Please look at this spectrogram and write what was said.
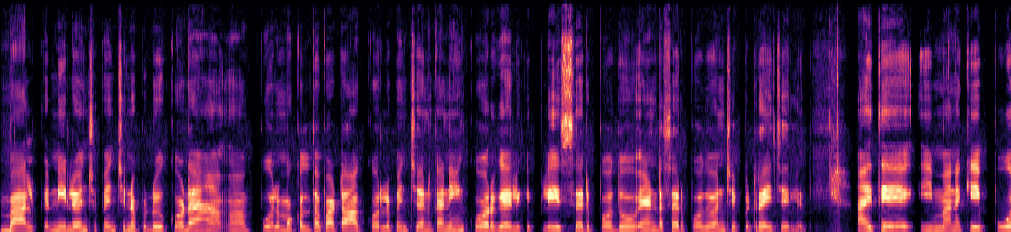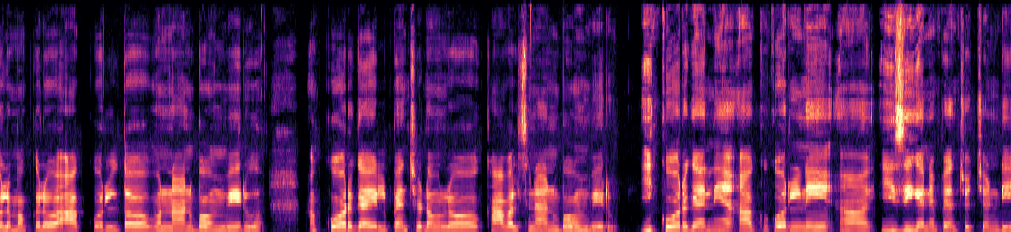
బాల్కనీలోంచి పెంచినప్పుడు కూడా పూల మొక్కలతో పాటు ఆకుకూరలు పెంచాను కానీ కూరగాయలకి ప్లేస్ సరిపోదు ఎండ సరిపోదు అని చెప్పి ట్రై చేయలేదు. అయితే ఈ మనకి పూల మొక్కలు ఆకుకూరలతో ఉన్న అనుభవం వేరు. కూరగాయలు పెంచడంలో కావాల్సిన అనుభవం వేరు. ఈ కూరగాయలని ఆకుకూరల్ని ఈజీగానే పెంచవచ్చండి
